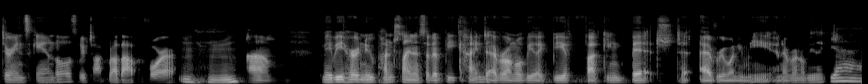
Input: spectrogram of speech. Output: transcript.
during scandals? We've talked about that before. mm-hmm. Um, maybe her new punchline instead of be kind to everyone will be like, be a fucking bitch to everyone you meet. And everyone will be like, yeah.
